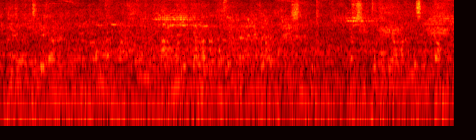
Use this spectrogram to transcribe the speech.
ক্রিকেটের ছেলে আমি কখনো সন্তান না তা আমাদের যে হাজার বছরের ঐতিহ্য শিক্ষক কারণ শিক্ষক যদি আমাদের ইসলাম না হয়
